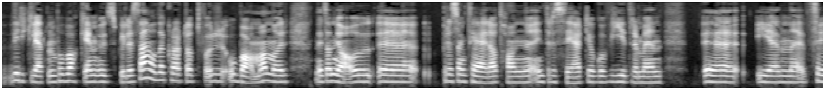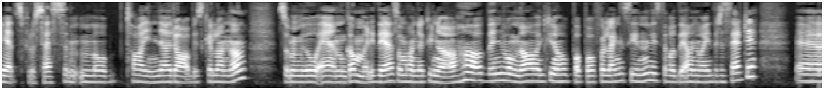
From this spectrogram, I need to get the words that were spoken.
virkeligheten på bakken utspiller seg. Og det er klart at for Obama, når Netanyahu eh, presenterer at han er interessert i å gå videre med en i en fredsprosess med å ta inn de arabiske landene, som jo er en gammel idé som han kunne ha den vogna han kunne hoppa på for lenge siden hvis det var det han var interessert i. Eh,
